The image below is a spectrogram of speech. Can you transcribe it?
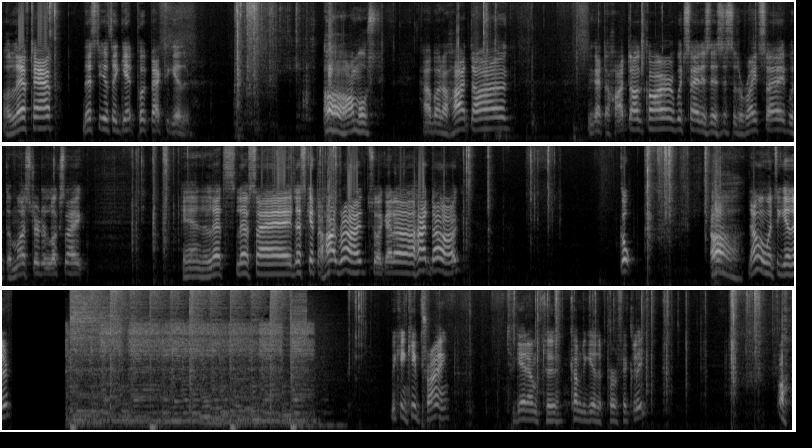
a left half. Let's see if they get put back together. Oh, almost. How about a hot dog? We got the hot dog car. Which side is this? This is the right side with the mustard, it looks like. And the left, left side, let's get the hot rod. So I got a hot dog. Go. Oh, that one went together. We can keep trying to get them to come together perfectly. Oh,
